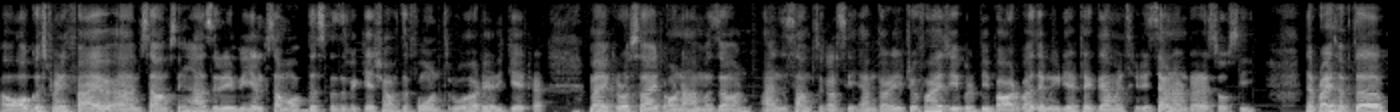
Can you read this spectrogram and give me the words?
uh, August 25 and Samsung has revealed some of the specification of the phone through a dedicated microsite on Amazon and the Samsung Galaxy M32 5G will be powered by the MediaTek Dimensity 700 SoC. The price of the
